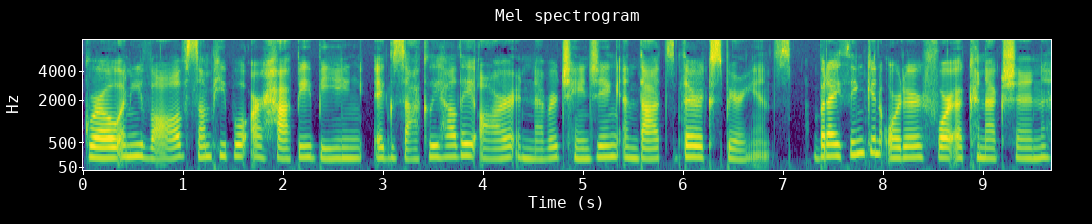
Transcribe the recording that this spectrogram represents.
grow and evolve. Some people are happy being exactly how they are and never changing, and that's their experience. But I think in order for a connection,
